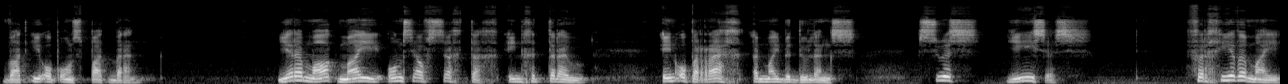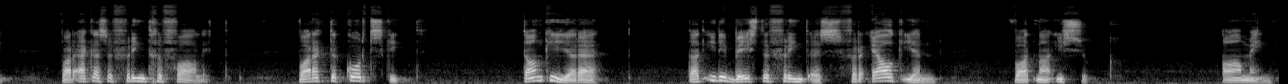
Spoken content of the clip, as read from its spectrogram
wat U op ons pad bring. Here, maak my onselfsugtig en getrou en opreg in my bedoelings soos Jesus. Vergewe my waar ek as 'n vriend gefaal het, waar ek tekort skiet. Dankie Here dat U die beste vriend is vir elkeen wat na U soek. Amen.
